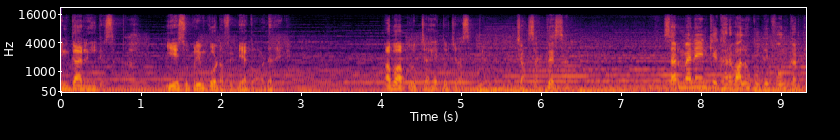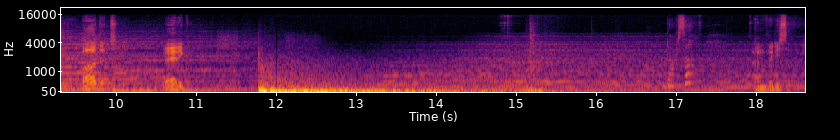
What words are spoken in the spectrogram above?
इनकार नहीं कर सकता। ये सुप्रीम कोर्ट ऑफ़ इंडिया का ऑर्डर है। अब आप लोग चाहे तो जा सकते हो। जा सकते हैं सर। सर मैंने इनके घर वालों को भी फ़ोन कर दिया है। बहुत अच्छी। Very good. I am very sorry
